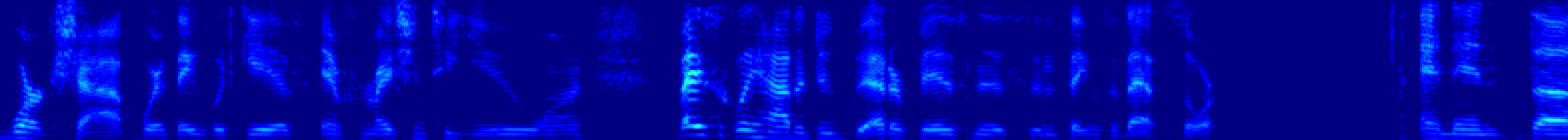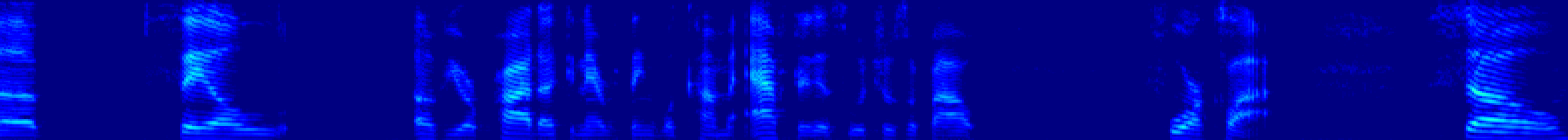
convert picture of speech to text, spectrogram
workshop where they would give information to you on basically how to do better business and things of that sort and then the sale of your product and everything would come after this, which was about four o'clock. So,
